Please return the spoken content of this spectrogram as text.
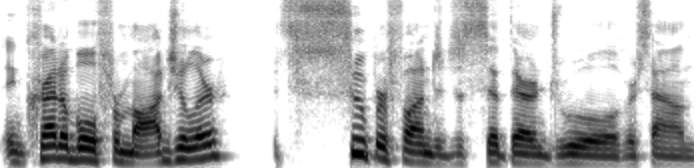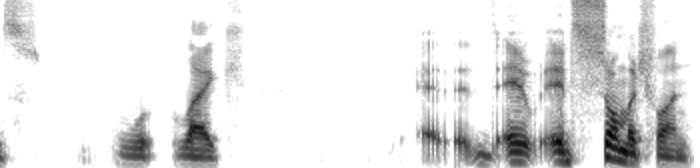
incredible for modular. It's super fun to just sit there and drool over sounds. Like it, it it's so much fun.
